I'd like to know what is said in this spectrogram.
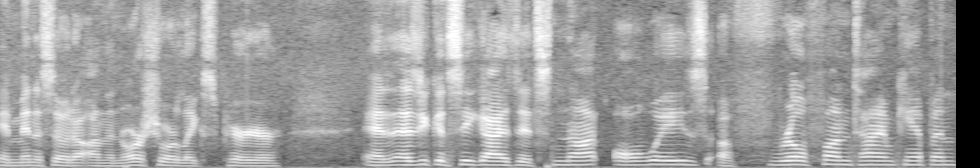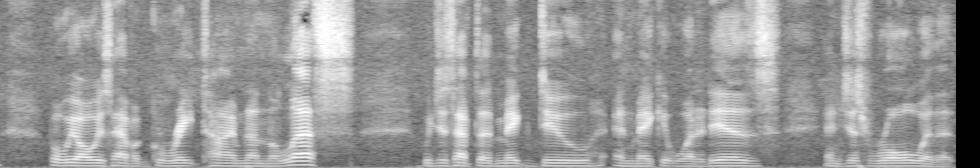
in Minnesota on the North Shore Lake Superior. And as you can see, guys, it's not always a real fun time camping, but we always have a great time nonetheless. We just have to make do and make it what it is and just roll with it.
